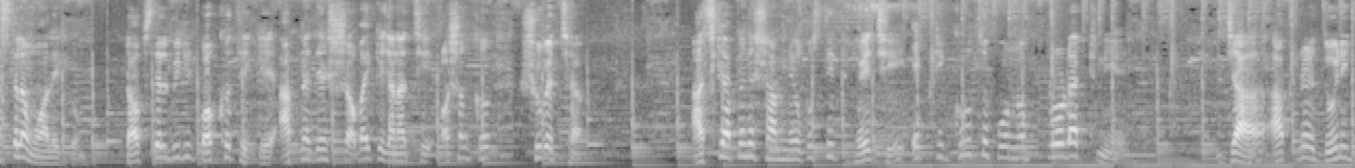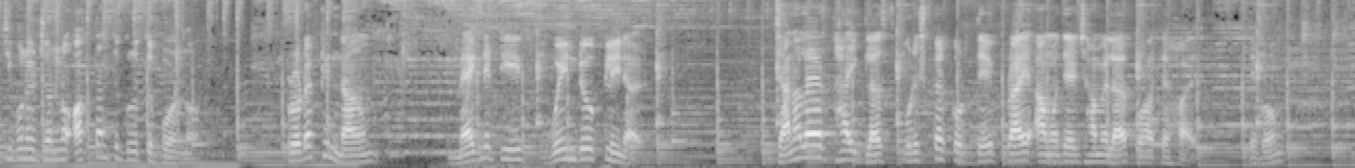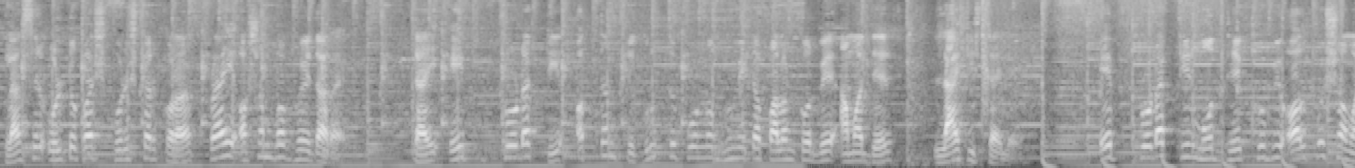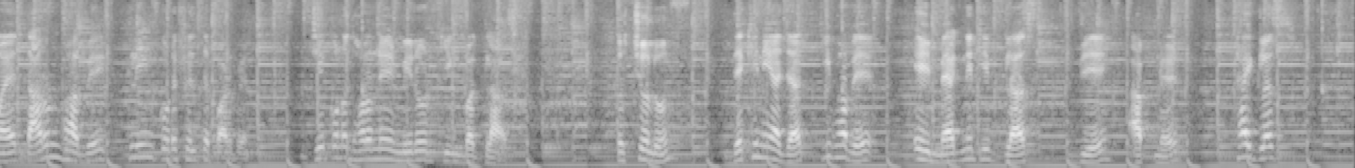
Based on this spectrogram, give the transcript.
আসসালামু আলাইকুম। টপসেল বিডির পক্ষ থেকে আপনাদের সবাইকে জানাচ্ছি অসংখ্য শুভেচ্ছা। আজকে আপনাদের সামনে উপস্থিত হয়েছি একটি গুরুত্বপূর্ণ প্রোডাক্ট নিয়ে, যা আপনার দৈনিক জীবনের জন্য অত্যন্ত গুরুত্বপূর্ণ। প্রোডাক্টটির নাম ম্যাগনেটিভ উইন্ডো ক্লিনার। জানালার থাই গ্লাস পরিষ্কার করতে প্রায় আমাদের ঝামেলা পোহাতে হয় এবং গ্লাসের উল্টো পাশ পরিষ্কার করা প্রায় অসম্ভব হয়ে দাঁড়ায়। তাই এই প্রোডাক্টটি অত্যন্ত গুরুত্বপূর্ণ ভূমিকা পালন করবে আমাদের লাইফ স্টাইলে এই প্রোডাক্টটির মধ্যে খুবই অল্প সময়ে দারুণভাবে ক্লিন করে ফেলতে পারবেন, যে কোনো ধরনের মিরর কিংবা গ্লাস। তো চলুন দেখে নেওয়া যাক কীভাবে এই ম্যাগনেটিক গ্লাস দিয়ে আপনার থাই গ্লাস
